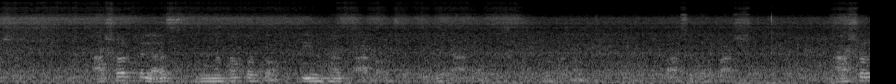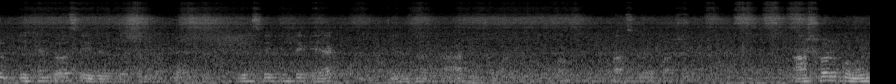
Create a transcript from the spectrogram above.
আসল। আসল প্লাস মুনাফা কত? তিন ভাগ আট অংশ। তিনের আট অংশ। পাঁচ হাজার পাঁচশো। আসল এখানটা আছে, এই যে এখান থেকে এক, তিন ভাগ আট সমান পাঁচ হাজার পাঁচশো আসল গুণন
